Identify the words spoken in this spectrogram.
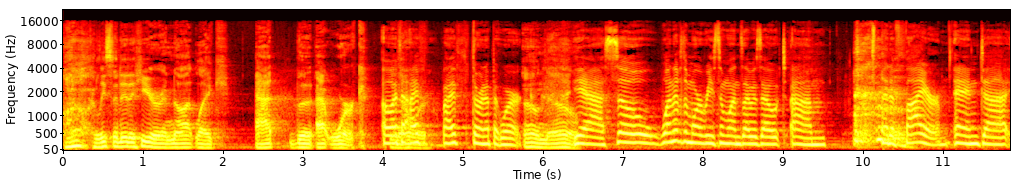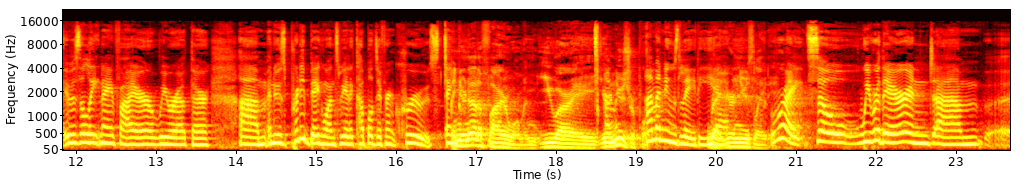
well, at least I did it here and not like at the at work. Oh, I've, I've, I've thrown up at work. Oh, no. Yeah. So one of the more recent ones, I was out um, at a fire, and uh, it was a late night fire. We were out there, um, and it was pretty big ones. We had a couple different crews. and you're not a firewoman. You are a you're a news reporter. I'm a news lady. Right, Yeah, you're a news lady. Right. So we were there, and um, uh,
